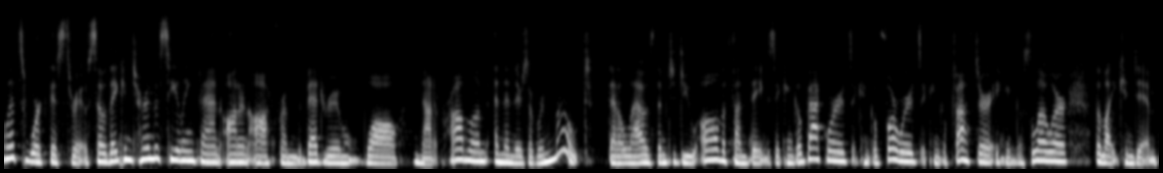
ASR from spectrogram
let's work this through. So they can turn the ceiling fan on and off from the bedroom wall, not a problem. And then there's a remote that allows them to do all the fun things. It can go backwards, it can go forwards, it can go faster, it can go slower, the light can dim.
